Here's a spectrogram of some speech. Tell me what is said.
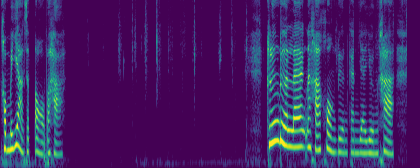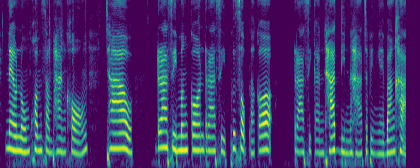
เขาไม่อยากจะตอบอะค่ะครึ่งเดือนแรกนะคะของเดือนกันยายนค่ะ แนวโน้มความสัมพันธ์ของชาว ราศีมังกร ราศีพฤษภแล้วก็ราศีกันธาตุดินนะคะ จะเป็นไงบ้างค่ะ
